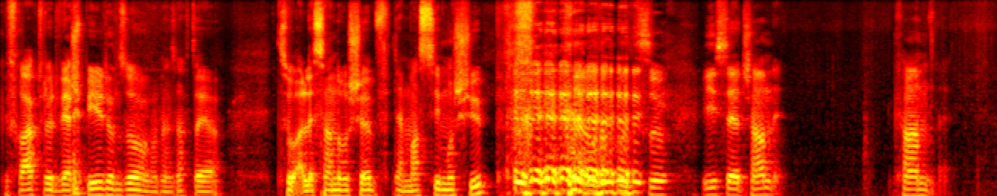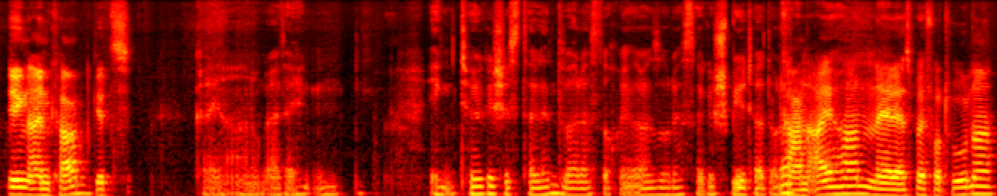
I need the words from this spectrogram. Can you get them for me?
gefragt wird, wer spielt und so. Und dann sagt er ja zu Alessandro Schöpf, der Massimo Schüpp. und zu, wie ist der, Can, Kahn, irgendeinen Kahn gibt's? Keine Ahnung, Alter, irgendein, irgendein türkisches Talent war das doch eher so, dass er gespielt hat, oder? Kahn Eihan, ne, der ist bei Fortuna.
